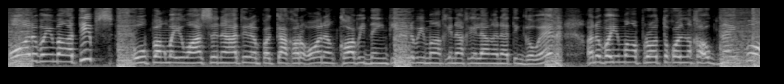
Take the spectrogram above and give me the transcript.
o ano ba yung mga tips upang maiwasan natin ang pagkakaroon ng COVID-19? Ano ba yung mga kinakailangan natin gawin? Ano ba yung mga protocol na kaugnay po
